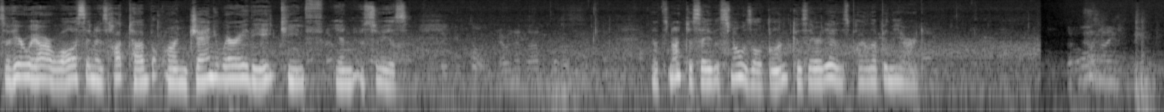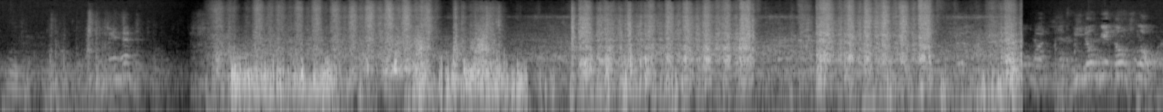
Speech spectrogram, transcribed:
So here we are, Wallace in his hot tub on January the 18th in Osoyoos. That's not to say the snow is all gone, because there it is, piled up in the yard. Slower.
